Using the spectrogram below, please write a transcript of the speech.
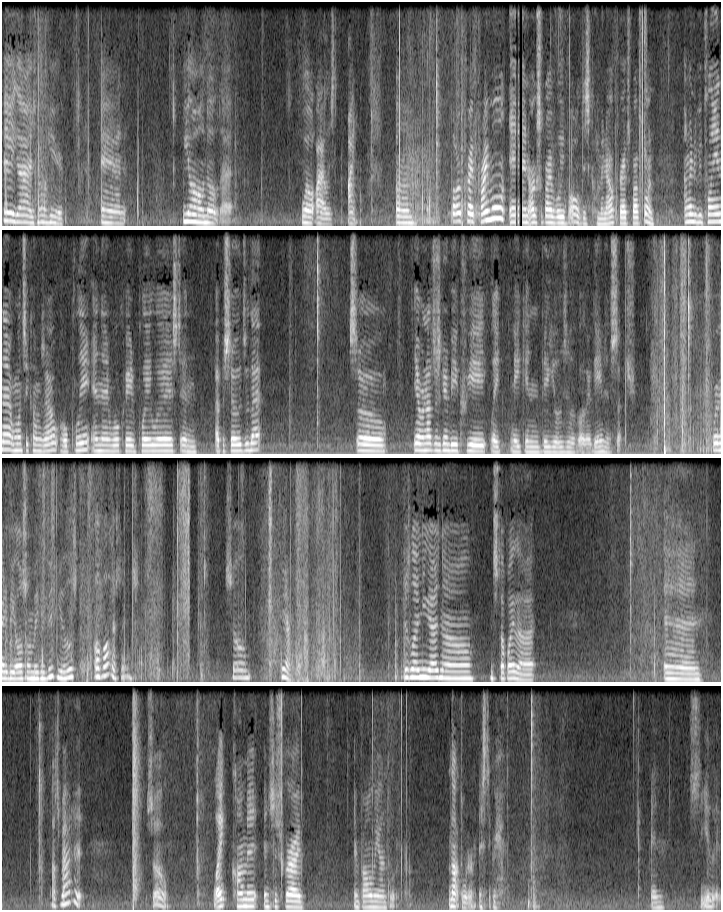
Hey guys, Noah here. And we all know that. Well, I at least I know. Um, Far Cry Primal and Ark Survival Evolved is coming out for Xbox One. I'm going to be playing that once it comes out, hopefully, and then we'll create a playlist and episodes of that. So, yeah, we're not just going to be create like making videos of other games and such we're going to be also making videos of other things. So, yeah. Just letting you guys know and stuff like that. And that's about it. So, like, comment, and subscribe, and follow me on Twitter. Not Twitter, Instagram. And see you later.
